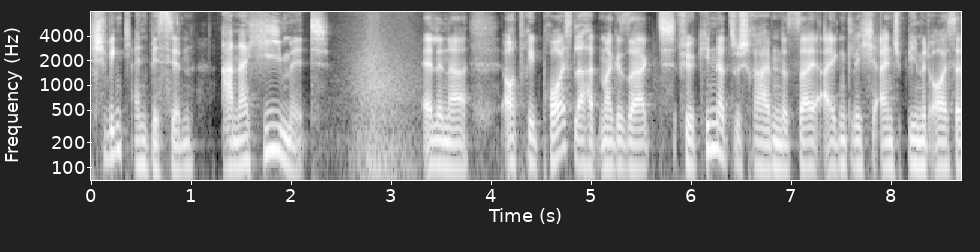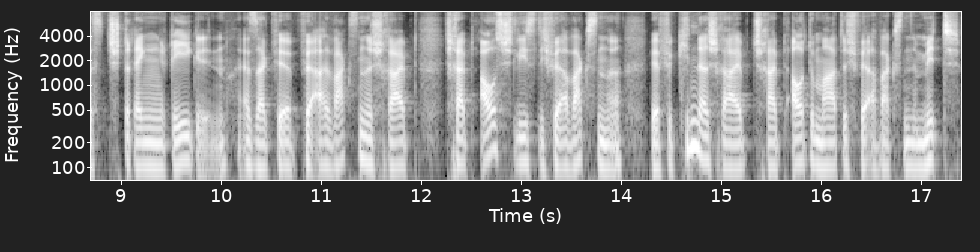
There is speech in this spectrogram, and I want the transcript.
schwingt ein bisschen Anarchie mit. Elena Ottfried Preußler hat mal gesagt, für Kinder zu schreiben, das sei eigentlich ein Spiel mit äußerst strengen Regeln. Er sagt, wer für Erwachsene schreibt, schreibt ausschließlich für Erwachsene. Wer für Kinder schreibt, schreibt automatisch für Erwachsene mit.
